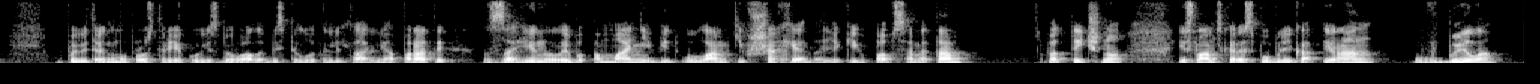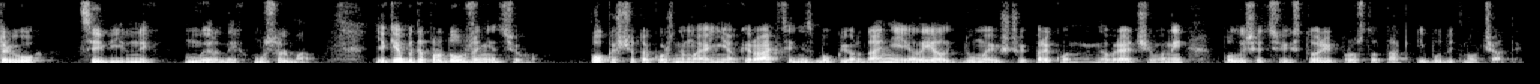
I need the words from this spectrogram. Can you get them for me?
У повітряному просторі якої збивали безпілотні літальні апарати, загинули в Амані від уламків шахеда, який впав саме там. Фактично, Ісламська Республіка Іран вбила трьох цивільних мирних мусульман. Яке буде продовження цього? Поки що також немає ніякої реакції ні з боку Йорданії, але я думаю, що і переконаний, навряд чи вони полишать цю історію просто так і будуть мовчати.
